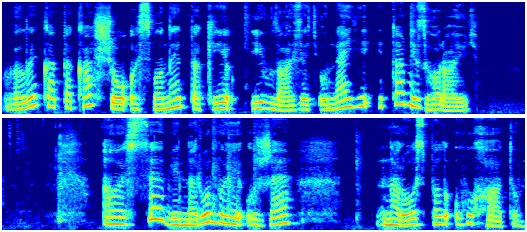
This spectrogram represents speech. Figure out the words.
велика, така, що ось вони таки і влазять у неї, і там і згорають. А ось це він нарубує уже на розпал у хату.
